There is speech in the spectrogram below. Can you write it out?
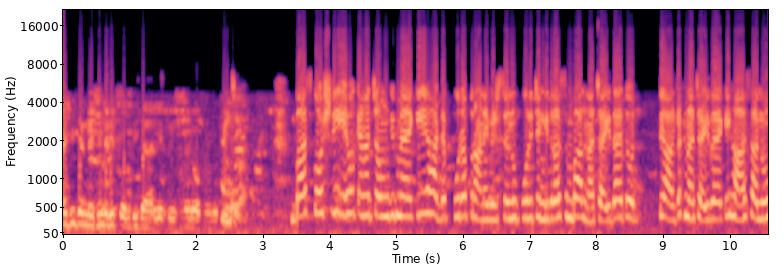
ਅੱਜ ਦੀ ਜਨਰੇਸ਼ਨ ਜਿਹੜੀ ਭੁੱਲਦੀ ਜਾ ਰਹੀ ਹੈ ਦੂਸਰੇ ਲੋਕਾਂ ਨੂੰ। ਹਾਂਜੀ। ਬਸ ਕੁਛ ਨਹੀਂ ਇਹੋ ਕਹਿਣਾ ਚਾਹੂੰਗੀ ਮੈਂ ਕਿ ਸਾਡਾ ਪੂਰਾ ਪੁਰਾਣੇ ਵਿਰਸੇ ਨੂੰ ਪੂਰੀ ਚੰਗੀ ਤਰ੍ਹਾਂ ਸੰਭਾਲਣਾ ਚਾਹੀਦਾ ਹੈ ਤੇ ਉਹ ਧਿਆਨ ਰੱਖਣਾ ਚਾਹੀਦਾ ਹੈ ਕਿ ਹਾਂ ਸਾਨੂੰ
